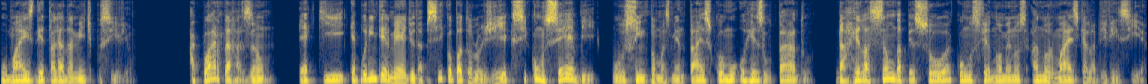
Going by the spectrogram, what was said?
o mais detalhadamente possível. A quarta razão é que é por intermédio da psicopatologia que se concebe os sintomas mentais como o resultado da relação da pessoa com os fenômenos anormais que ela vivencia.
